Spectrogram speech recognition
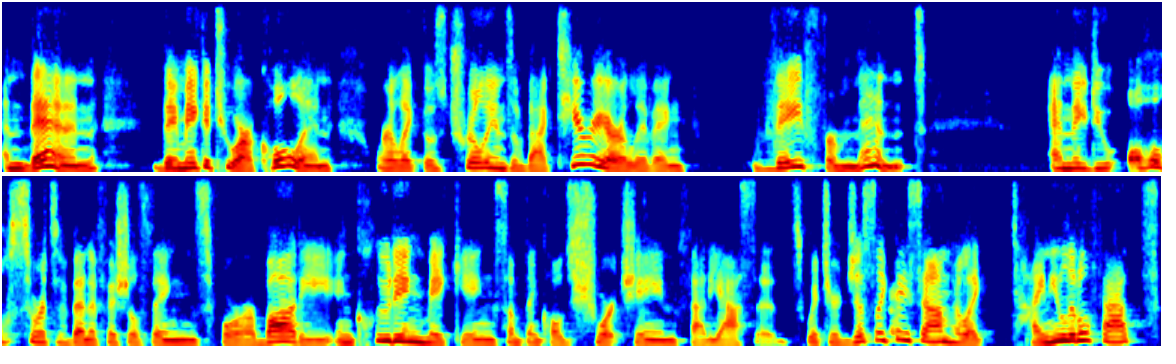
and then they make it to our colon where like those trillions of bacteria are living they ferment and they do all sorts of beneficial things for our body, including making something called short chain fatty acids, which are just like they sound, they're like tiny little fats.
